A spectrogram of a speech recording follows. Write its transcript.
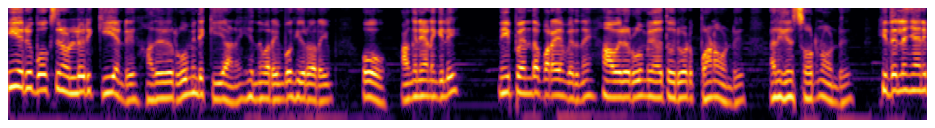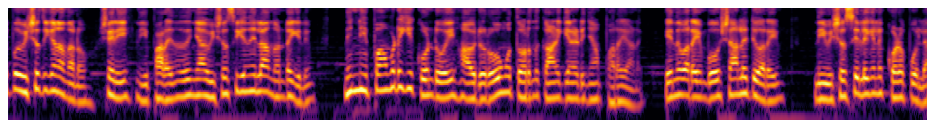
ഈ ഒരു ബോക്സിനുള്ള ഒരു കീ ഉണ്ട് അത് റൂമിന്റെ കീ ആണ് എന്ന് പറയുമ്പോൾ ഹീറോ പറയും ഓ അങ്ങനെയാണെങ്കിൽ നീ ഇപ്പോൾ എന്താ പറയാൻ വരുന്നത് ആ ഒരു റൂമിനകത്ത് ഒരുപാട് പണമുണ്ട് അല്ലെങ്കിൽ സ്വർണമുണ്ട് ഇതെല്ലാം ഞാനിപ്പോൾ വിശ്വസിക്കണമെന്നാണോ ശരി നീ പറയുന്നത് ഞാൻ വിശ്വസിക്കുന്നില്ല എന്നുണ്ടെങ്കിലും നിന്നെ ഇപ്പോൾ അവിടേക്ക് കൊണ്ടുപോയി ആ ഒരു റൂം തുറന്ന് കാണിക്കാനായിട്ട് ഞാൻ പറയാണ് എന്ന് പറയുമ്പോൾ ഷാർലറ്റ് പറയും നീ വിശ്വസിച്ചില്ലെങ്കിലും കുഴപ്പമില്ല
